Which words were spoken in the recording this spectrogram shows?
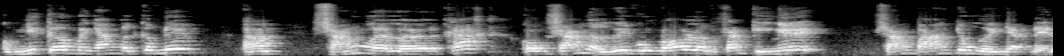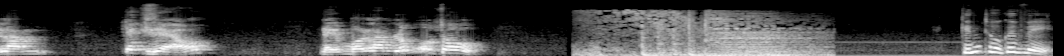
Cũng như cơm mình ăn là cơm nếp. À sẵn là là khác. Còn sẵn ở cái vùng đó là sẵn kỳ nghệ. Sẵn bán cho người nhật để làm chất dẻo để bỏ làm lốp ô tô. Kính thưa quý vị,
